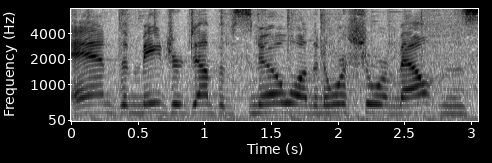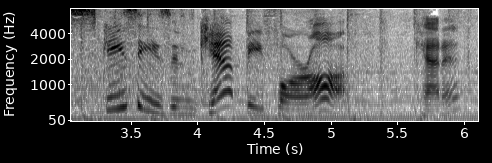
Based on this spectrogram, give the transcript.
And the major dump of snow on the North Shore Mountains. Ski season can't be far off, can it?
